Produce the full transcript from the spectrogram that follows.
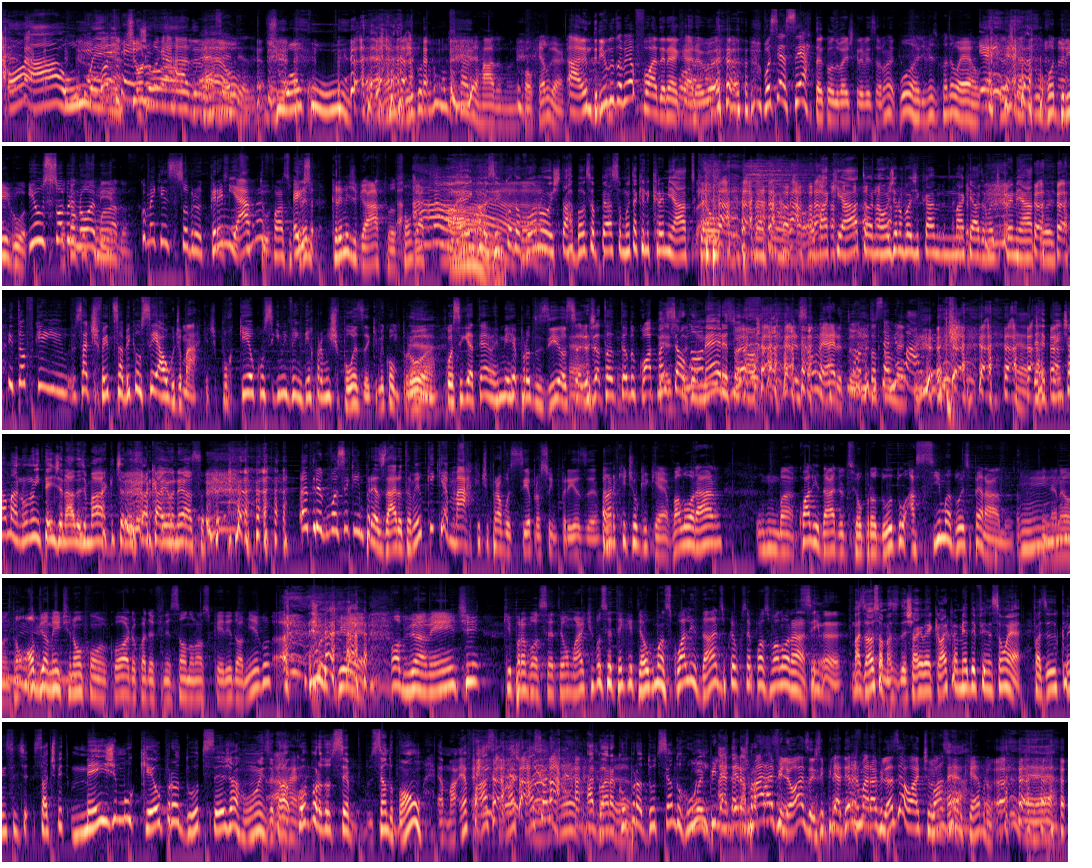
O-A-U-E. Bota o tio no lugar errado. Com É, certeza. o João com U. Andrigo, todo mundo escreve errado no- em qualquer lugar. Ah, Andrigo também é foda, né, cara? Você acerta quando vai escrever seu nome? Porra, de vez em quando eu erro. Eu escrevo Rodrigo. E o Eu sobrenome? acostumado. Como é que é esse sobrenome? Cremiato? Não é fácil. É creme, isso? creme de gato. Eu sou um gatinho. Não, é, inclusive, quando eu vou no Starbucks, eu peço muito aquele cremiato, que é o, né, tem o, o maquiato. Não, hoje eu não vou de maquiato, eu vou de cremiato. hoje. Então eu fiquei satisfeito de saber que eu sei algo de marketing. Porque eu consegui me vender pra minha esposa, que me comprou. É. Consegui até me reproduzir. Ou seja, eu já tô tendo cópias. Mas isso é algum Nome mérito ou não? Isso é um mérito. O nome disso é milagre. É, de repente a Manu não entende nada de marketing, né? Só caiu nessa. Andrigo, você que é empresário também, o que é marketing pra você, pra sua empresa? Marketing o que que é? Valorar uma qualidade do seu produto acima do esperado. Entendeu? Então, obviamente, não concordo com a definição do nosso querido amigo, porque, obviamente, que pra você ter um marketing, você tem que ter algumas qualidades para que você possa valorar. Sim. É. Mas olha só, mas deixar bem claro que a minha definição é fazer o cliente satisfeito, mesmo que o produto seja ruim. Aquela, Ah, é. Com o produto ser- sendo bom, é, é fácil, é mais fácil ainda. Agora, com o produto sendo Com ruim. empilhadeiras pra fazer. maravilhosas. Empilhadeiras maravilhosas é ótimo. Quase não quebram.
